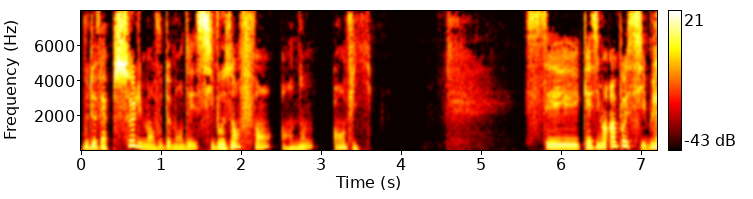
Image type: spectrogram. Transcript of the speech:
vous devez absolument vous demander si vos enfants en ont envie c'est quasiment impossible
